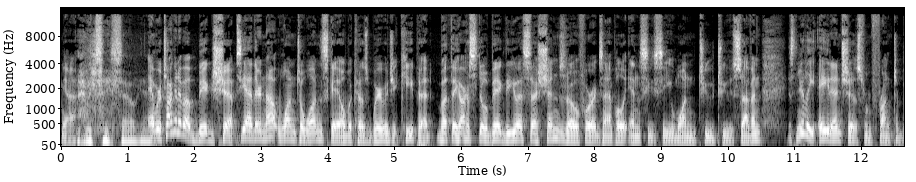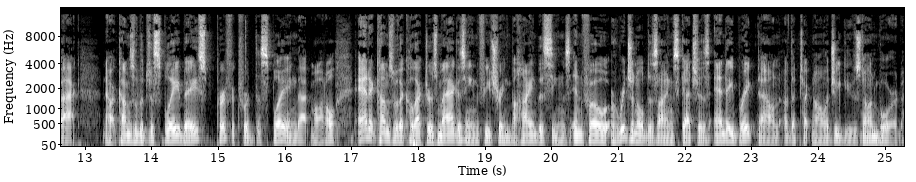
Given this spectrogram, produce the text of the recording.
Yeah. I would say so, yeah. And we're talking about big ships. Yeah, they're not one to one scale because where would you keep it? But they are still big. The USS Shenzhou, for example, NCC 1227, is nearly eight inches from front to back. Now, it comes with a display base, perfect for displaying that model, and it comes with a collector's magazine featuring behind the scenes info, original design sketches, and a breakdown of the technology used on board.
